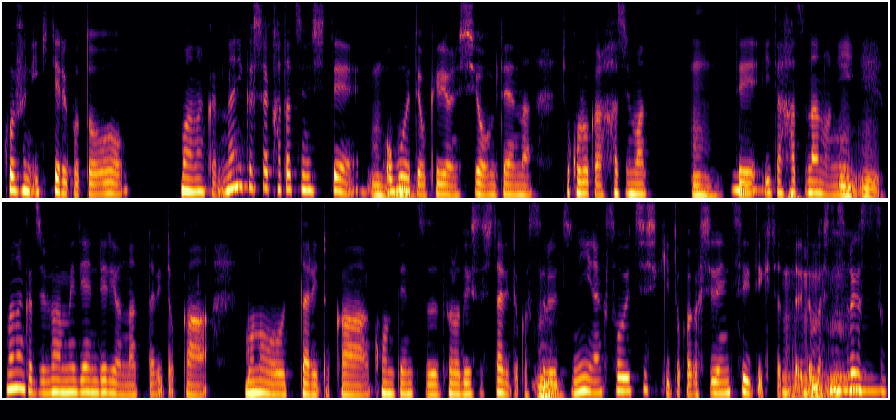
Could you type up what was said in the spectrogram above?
こういうふうに生きてることを、まあなんか何かしら形にして覚えておけるようにしようみたいなところから始まっうん。ていたはずなのうんに、うん。まあなんか自分がメディアに出るようになったりとか、物を売ったりとか、コンテンツプロデュースしたりとかするうちに、なんかそういう知識とかが自然についてきちゃったりとかして、うんそれがすっ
